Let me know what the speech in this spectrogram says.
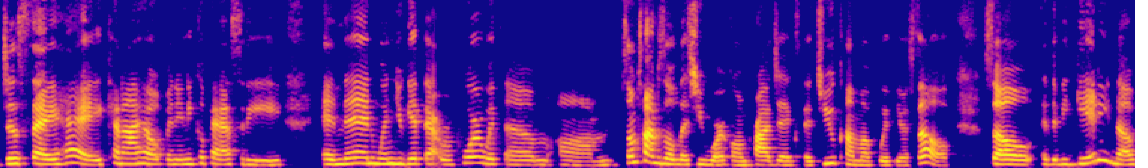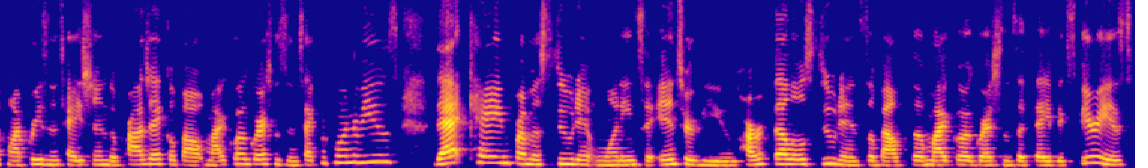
just say, hey, can I help in any capacity? And then when you get that rapport with them, um, sometimes they'll let you work on projects that you come up with yourself. So at the beginning of my presentation, the project about microaggressions and technical interviews, that came from a student wanting to interview her fellow students about the microaggressions that they've experienced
